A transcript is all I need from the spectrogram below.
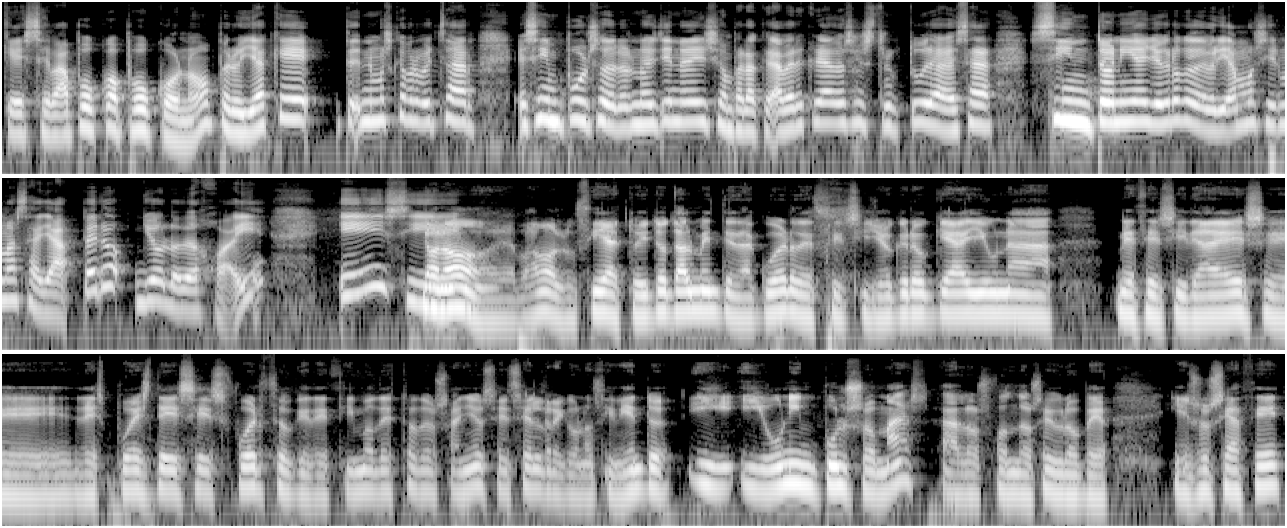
que se va poco a poco, ¿no? Pero ya que tenemos que aprovechar ese impulso de los Next Generation para haber creado esa estructura, esa sintonía, yo creo que deberíamos ir más allá. Pero yo lo dejo ahí. Y si... No, no, eh, vamos, Lucía, estoy totalmente de acuerdo. Es decir, si yo creo que hay una necesidad es, eh, después de ese esfuerzo que decimos de estos dos años, es el reconocimiento y, y un impulso más a los fondos europeos. Y eso se hace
